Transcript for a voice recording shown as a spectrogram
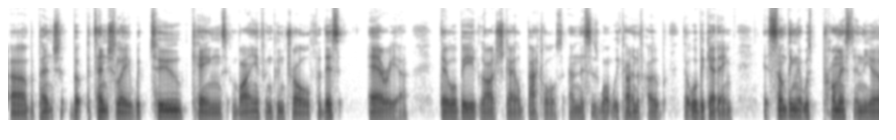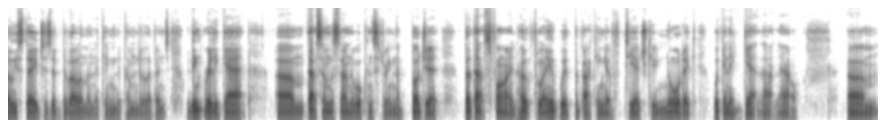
Uh, but potentially with two kings vying for control for this area there will be large scale battles, and this is what we kind of hope that we'll be getting. It's something that was promised in the early stages of development of Kingdom Come Deliverance. We didn't really get. Um, that's understandable considering the budget, but that's fine. Hopefully, with the backing of THQ Nordic, we're going to get that now. Um,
